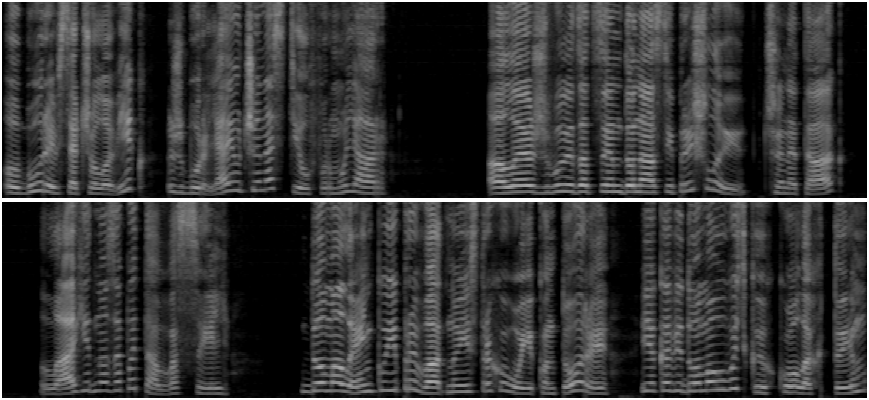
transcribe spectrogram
Обурився чоловік, жбурляючи на стіл формуляр. Але ж ви за цим до нас і прийшли, чи не так? лагідно запитав Василь. До маленької приватної страхової контори, яка відома у вузьких колах тим,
